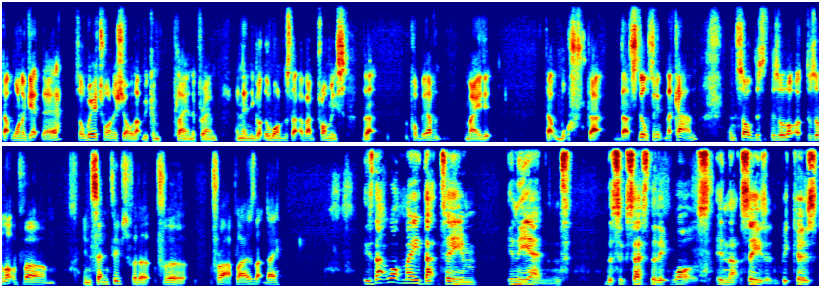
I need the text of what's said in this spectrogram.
that want to get there. So we're trying to show that we can play in the Prem. And then you've got the ones that have had promise that probably haven't made it, that that that still think they can. And so there's there's a lot of there's a lot of um, incentives for the for for our players that day. Is that what made that team in the end the success that it was in that season? Because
